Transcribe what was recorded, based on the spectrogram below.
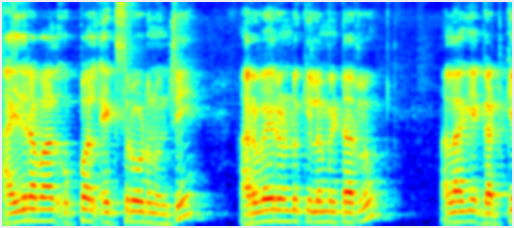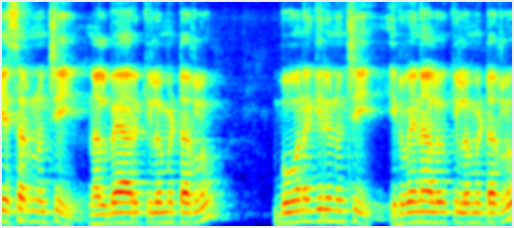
హైదరాబాద్ ఉప్పల్ ఎక్స్ రోడ్ నుంచి అరవై రెండు కిలోమీటర్లు అలాగే గట్కేసర్ నుంచి నలభై ఆరు కిలోమీటర్లు భువనగిరి నుంచి ఇరవై నాలుగు కిలోమీటర్లు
